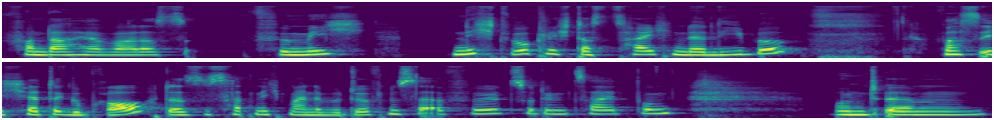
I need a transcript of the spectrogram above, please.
Von daher war das für mich nicht wirklich das Zeichen der Liebe, was ich hätte gebraucht. Also es hat nicht meine Bedürfnisse erfüllt zu dem Zeitpunkt. Und ähm,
